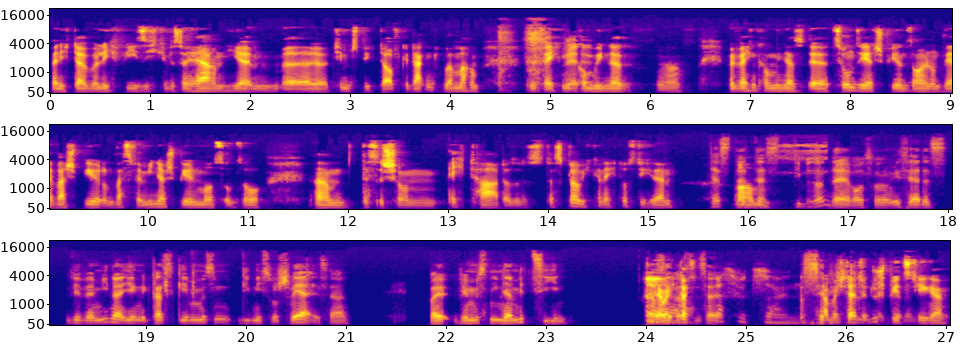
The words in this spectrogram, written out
wenn ich da überlege, wie sich gewisse Herren hier im äh, Teamspeak da auf Gedanken drüber machen, mit welchen Wer denn? Kombina ja, mit welchen Kombinationen sie jetzt spielen sollen und wer was spielt und was Vermina spielen muss und so. Ähm, das ist schon echt hart. Also das, das glaube ich, kann echt lustig werden. Das, das, Ähm. das, die besondere Herausforderung ist ja, dass wir Vermina irgendeine Klasse geben müssen, die nicht so schwer ist, ja. Weil wir müssen ihn ja mitziehen. Ja, aber ich Äh, dachte- das, das wird sein. Das ist ja Aber ich dachte, du spielst Challenge. Jäger.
